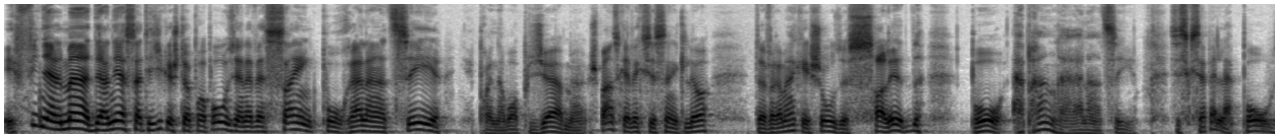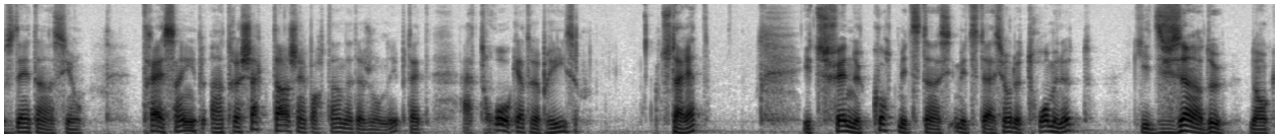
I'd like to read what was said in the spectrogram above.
Et finalement, dernière stratégie que je te propose, il y en avait cinq pour ralentir. Il pourrait y en avoir plusieurs, mais je pense qu'avec ces cinq-là, tu as vraiment quelque chose de solide pour apprendre à ralentir. C'est ce qui s'appelle la pause d'intention. Très simple, entre chaque tâche importante de ta journée, peut-être à trois ou quatre reprises, tu t'arrêtes et tu fais une courte méditation de trois minutes qui est divisée en deux. Donc,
